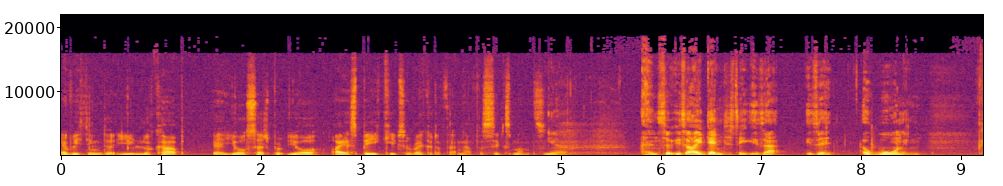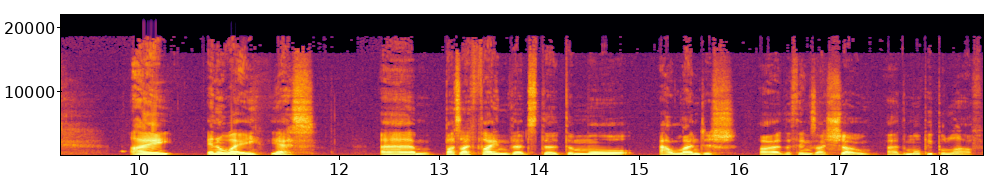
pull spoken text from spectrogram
everything that you look up, uh, your search, your ISP keeps a record of that now for six months. Yeah. And so is identity, is that is it a warning? I, in a way, yes. Um, but I find that the, the more outlandish uh, the things I show, uh, the more people laugh.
